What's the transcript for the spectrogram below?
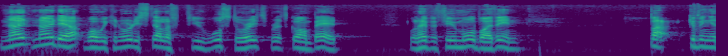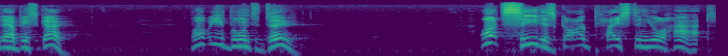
No, no doubt, well, we can already tell a few war stories where it's gone bad. We'll have a few more by then. But giving it our best go. What were you born to do? What seed has God placed in your heart?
